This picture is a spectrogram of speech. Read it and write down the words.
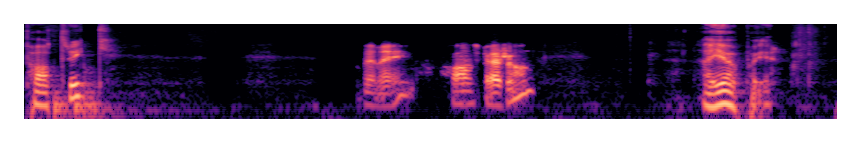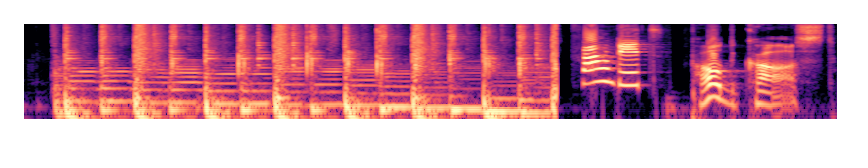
Patrik. Med mig, Hans Persson. Adjö på er. Found it! Podcast.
